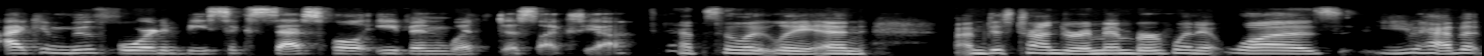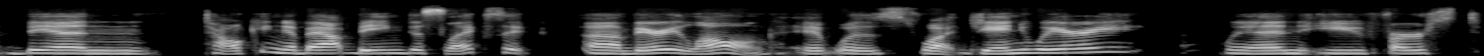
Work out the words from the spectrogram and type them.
I can move forward and be successful even with dyslexia. Absolutely. And I'm just trying to remember when it was you haven't been talking about being dyslexic uh, very long. It was what, January when you first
